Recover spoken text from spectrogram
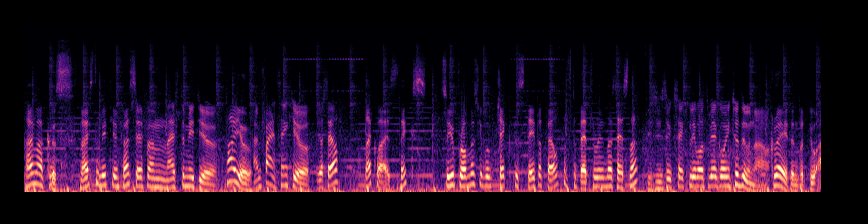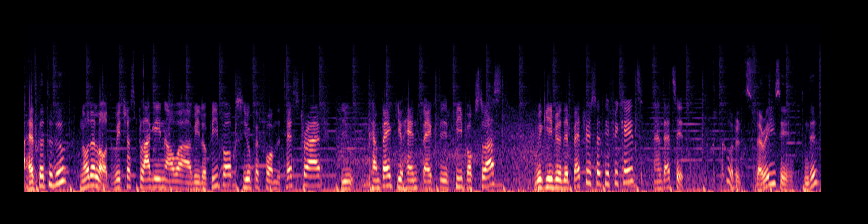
Hi Markus, nice to meet you in person. Stefan, nice to meet you. How are you? I'm fine, thank you. Yourself? Likewise, thanks. So you promise you will check the state of health of the battery in my Tesla? This is exactly what we are going to do now. Great, and what do I have got to do? Not a lot. We just plug in our Aviloo P-Box, you perform the test drive, you come back, you hand back the P-Box to us, we give you the battery certificate, and that's it. Cool, it's very easy, isn't it?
